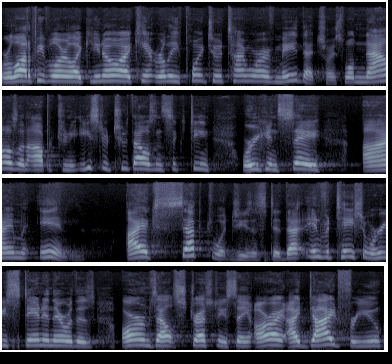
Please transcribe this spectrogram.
Where a lot of people are like, you know, I can't really point to a time where I've made that choice. Well, now is an opportunity, Easter 2016, where you can say, I'm in. I accept what Jesus did. That invitation where he's standing there with his arms outstretched and he's saying, All right, I died for you.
